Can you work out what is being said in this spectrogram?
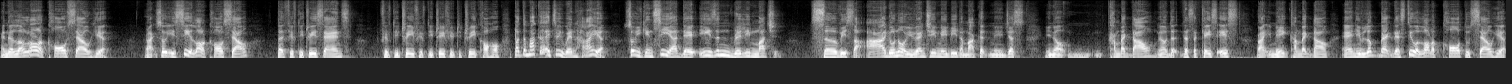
And there's a lot of call sell here, right? So you see a lot of call sell that 53 cents, 53, 53, 53 call But the market actually went higher. So you can see uh, there isn't really much service. Uh. I don't know. Eventually, maybe the market may just, you know, come back down. You know, that, that's the case is, right? It may come back down. And if you look back, there's still a lot of call to sell here.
